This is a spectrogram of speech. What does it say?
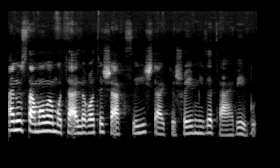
هنوز تمام متعلقات شخصیش در کشوی میز تحریر بود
